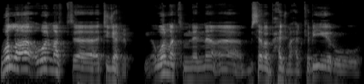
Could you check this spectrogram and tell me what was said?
والله وولمارت آه، تجرب. وولمارت من آه، بسبب حجمها الكبير و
